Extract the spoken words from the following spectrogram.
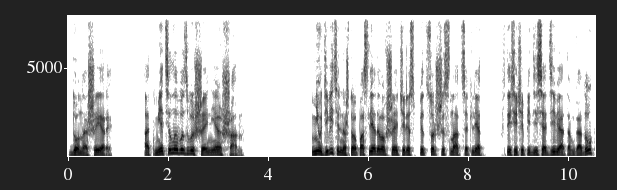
до нашей эры, отметило возвышение Шан. Неудивительно, что последовавшее через 516 лет в 1059 году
